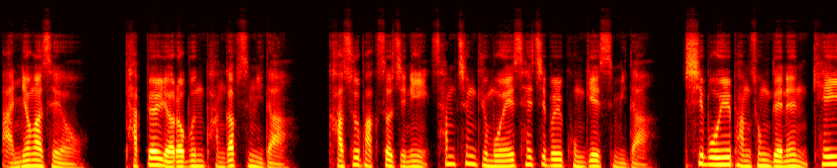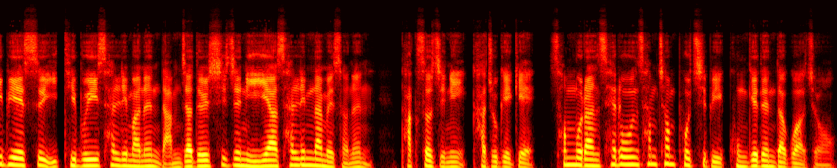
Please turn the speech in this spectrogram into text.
안녕하세요. 답별 여러분 반갑습니다. 가수 박서진이 3층 규모의 새 집을 공개했습니다. 15일 방송되는 KBS ETV 살림하는 남자들 시즌 2야 살림남에서는 박서진이 가족에게 선물한 새로운 삼천포 집이 공개된다고 하죠.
